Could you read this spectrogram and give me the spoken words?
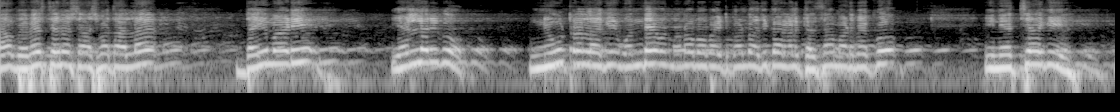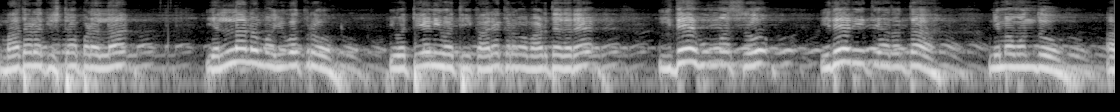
ಯಾವ ವ್ಯವಸ್ಥೆನೂ ಶಾಶ್ವತ ಅಲ್ಲ. ದಯಮಾಡಿ ಎಲ್ಲರಿಗೂ ನ್ಯೂಟ್ರಲ್ ಆಗಿ ಒಂದೇ ಒಂದು ಮನೋಭಾವ ಇಟ್ಕೊಂಡು ಅಧಿಕಾರಿಗಳು ಕೆಲಸ ಮಾಡಬೇಕು. ಇನ್ನು ಹೆಚ್ಚಾಗಿ ಮಾತಾಡೋಕೆ ಇಷ್ಟಪಡಲ್ಲ. ಎಲ್ಲ ನಮ್ಮ ಯುವಕರು ಇವತ್ತೇನು ಇವತ್ತು ಈ ಕಾರ್ಯಕ್ರಮ ಮಾಡ್ತಾ ಇದ್ದಾರೆ ಇದೇ ಹುಮ್ಮಸ್ಸು, ಇದೇ ರೀತಿಯಾದಂಥ ನಿಮ್ಮ ಒಂದು ಆ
